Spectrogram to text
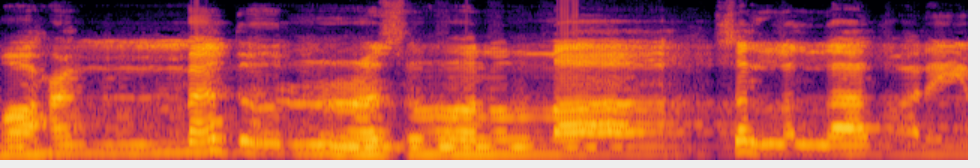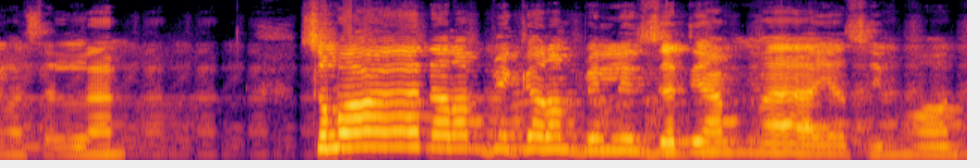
محمد رسول الله صلى الله عليه وسلم سبحان ربك رب العزة عما يصفون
